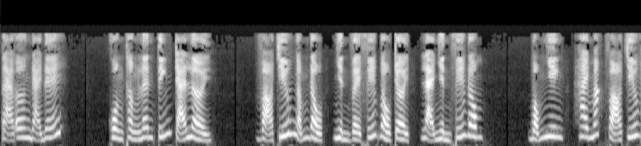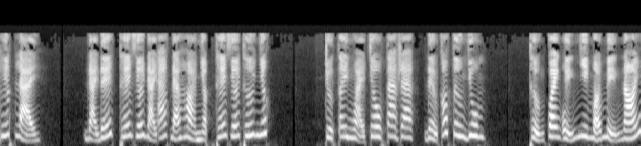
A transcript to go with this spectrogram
Tạ ơn đại đế. Quần thần lên tiếng trả lời. Võ chiếu ngẫm đầu, nhìn về phía bầu trời, lại nhìn phía đông. Bỗng nhiên, hai mắt võ chiếu hiếp lại. Đại đế, thế giới đại ác đã hòa nhập thế giới thứ nhất. Trừ Tây Ngoại Châu ta ra, đều có tương dung. Thượng quan Uyển Nhi mở miệng nói.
